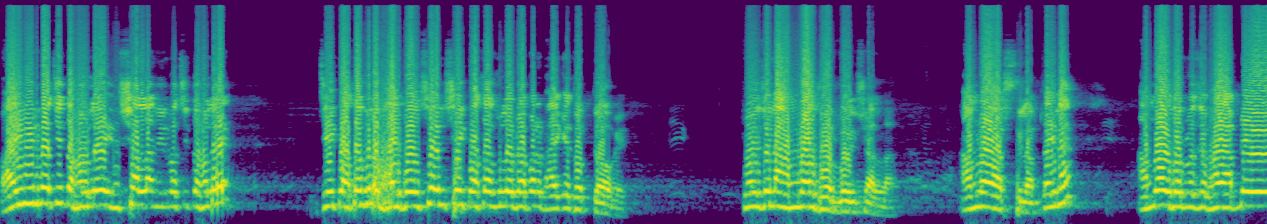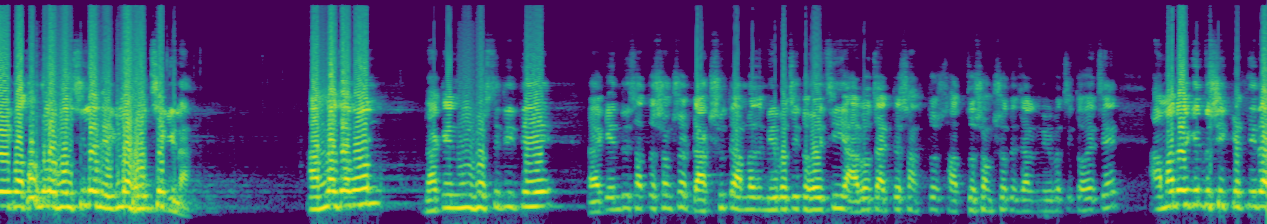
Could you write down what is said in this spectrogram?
ভাই নির্বাচিত হলে ইনশাল্লাহ নির্বাচিত হলে যে কথাগুলো ভাই বলছেন, সেই কথাগুলোর ব্যাপারে ভাইকে ধরতে হবে। প্রয়োজনে আমরাও ধরবো ইনশাল্লাহ আমরাও আসছিলাম, তাই না? আমরাও ধরবো যে, ভাই, আপনি এই কথাগুলো বলছিলেন, এগুলো হচ্ছে কিনা? আমরা যেমন ঢাকা ইউনিভার্সিটিতে কেন্দ্রীয় ছাত্র সংসদ ডাকসুতে আমরা নির্বাচিত হয়েছি আরও চারটে ছাত্র সংসদে যারা নির্বাচিত হয়েছে, আমাদের কিন্তু শিক্ষার্থীরা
